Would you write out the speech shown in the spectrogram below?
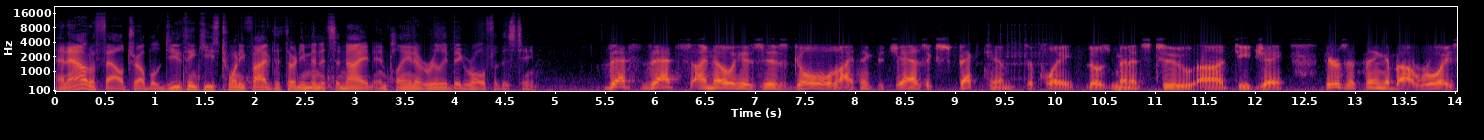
and out of foul trouble. Do you think he's 25 to 30 minutes a night and playing a really big role for this team? That's that's I know his his goal. I think the Jazz expect him to play those minutes too, uh, DJ. Here's the thing about Royce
